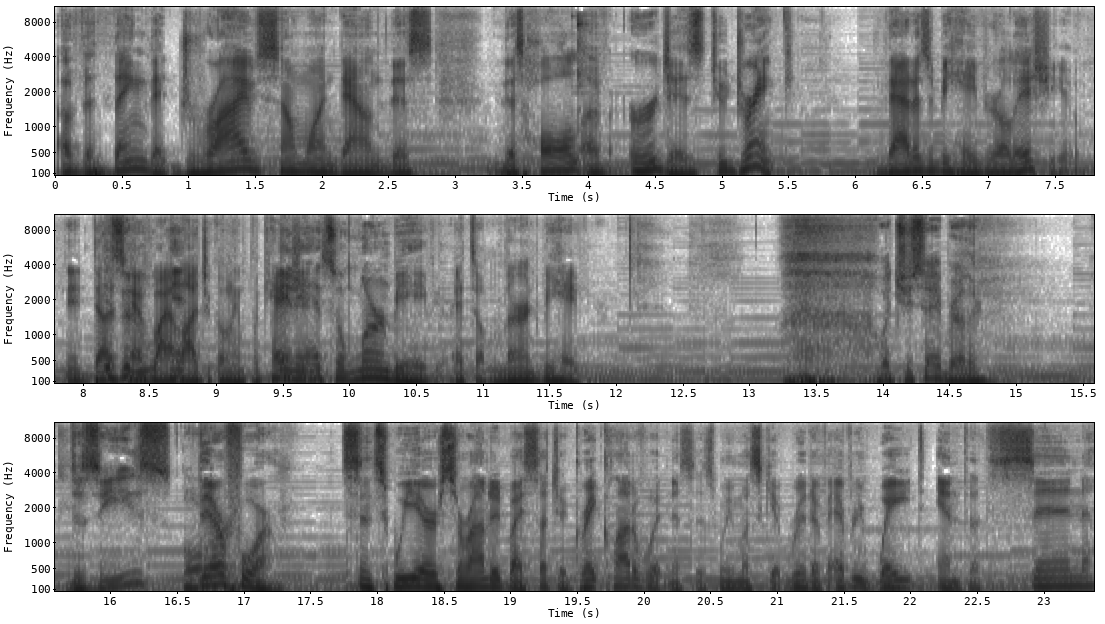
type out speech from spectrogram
of the thing that drives someone down this this hole of urges to drink. That is a behavioral issue. It does Is it- have and- biological implications. And it's a learned behavior. It's a learned behavior. What you say, brother? Disease? Or Therefore, since we are surrounded by such a great cloud of witnesses, we must get rid of every weight and the sin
